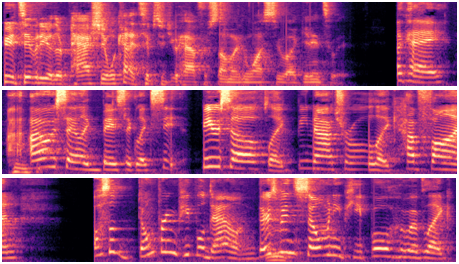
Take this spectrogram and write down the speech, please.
creativity or their passion, what kind of tips would you have for someone who wants to uh, get into it? Okay, I, I always say like basic, like see, be yourself, like be natural, like have fun. Also, don't bring people down. There's been so many people who have like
